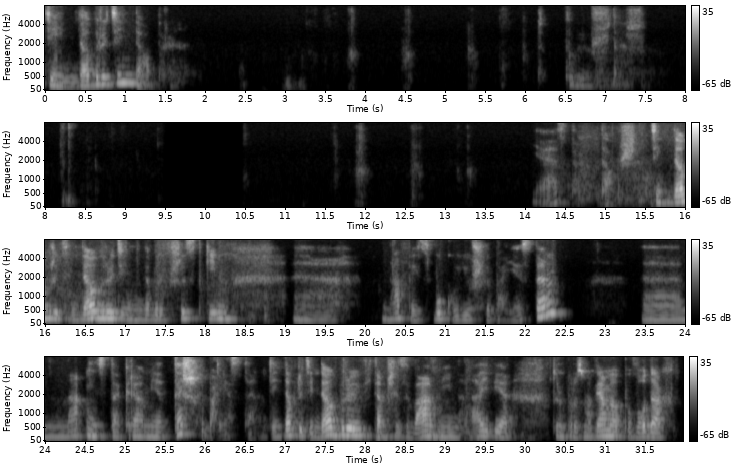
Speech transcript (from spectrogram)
Dzień dobry, dzień dobry. Tu już też. Jest. Dobrze. Dzień dobry, dzień dobry, dzień dobry wszystkim. E, Na Facebooku już chyba jestem. Na Instagramie też chyba jestem. Dzień dobry, dzień dobry. Witam się z Wami na live, w którym porozmawiamy o powodach.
